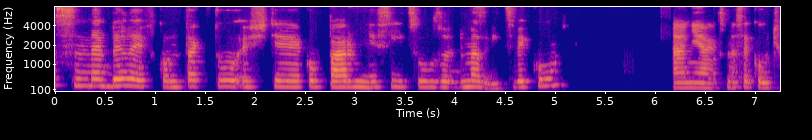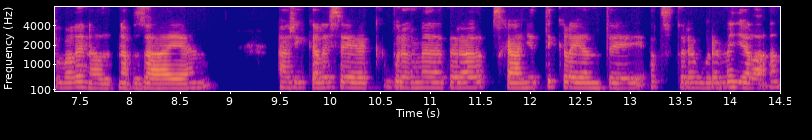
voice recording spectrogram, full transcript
jsme byli v kontaktu ještě jako pár měsíců s lidma z výcviku a nějak jsme se koučovali navzájem a říkali si, jak budeme teda schánět ty klienty a co teda budeme dělat.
